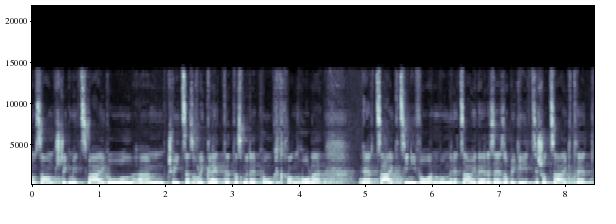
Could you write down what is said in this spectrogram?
am Samstag mit zwei Goal ähm, die Schweiz also ein bisschen gerettet, dass man den Punkt kann holen kann. Er zeigt seine Form, die er jetzt auch in dieser Saison bei GC schon gezeigt hat.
